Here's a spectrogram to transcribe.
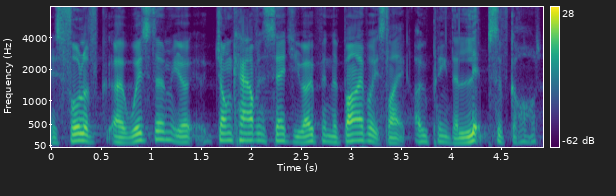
It's full of uh, wisdom. You're, John Calvin said, You open the Bible, it's like opening the lips of God.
